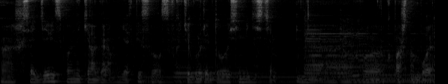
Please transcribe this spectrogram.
69,5 а, килограмм. Я вписывался в категорию до 70 а, в рукопашном бою.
